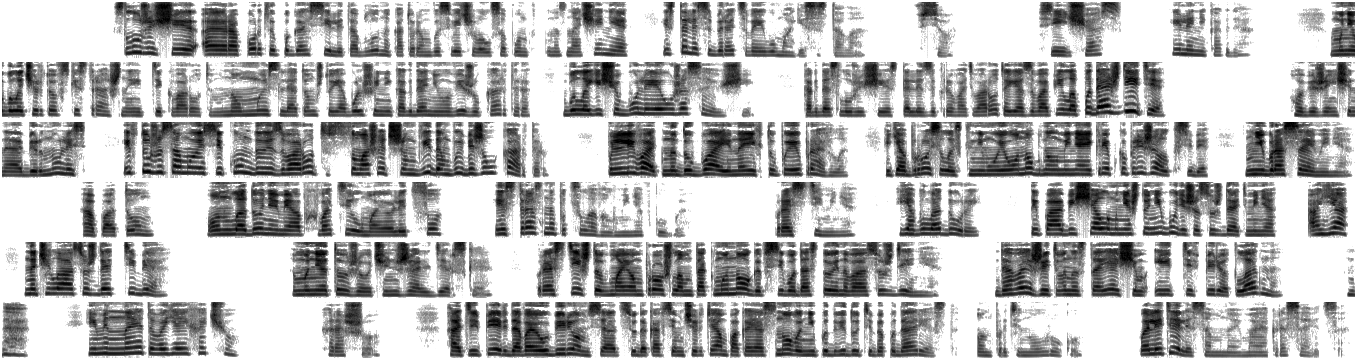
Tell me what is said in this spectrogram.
Служащие аэропорта погасили табло, на котором высвечивался пункт назначения, и стали собирать свои бумаги со стола. Все. Сейчас или никогда. Мне было чертовски страшно идти к воротам, но мысль о том, что я больше никогда не увижу Картера, была еще более ужасающей. Когда служащие стали закрывать ворота, я завопила «Подождите!». Обе женщины обернулись, и в ту же самую секунду из ворот с сумасшедшим видом выбежал Картер. Плевать на Дубай и на их тупые правила. Я бросилась к нему, и он обнял меня и крепко прижал к себе. «Не бросай меня!» А потом он ладонями обхватил мое лицо и страстно поцеловал меня в губы. «Прости меня. Я была дурой. Ты пообещал мне, что не будешь осуждать меня, а я начала осуждать тебя. Мне тоже очень жаль, дерзкая. Прости, что в моем прошлом так много всего достойного осуждения. Давай жить в настоящем и идти вперед, ладно? Да, именно этого я и хочу. Хорошо. А теперь давай уберемся отсюда ко всем чертям, пока я снова не подведу тебя под арест. Он протянул руку. Полетели со мной, моя красавица.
